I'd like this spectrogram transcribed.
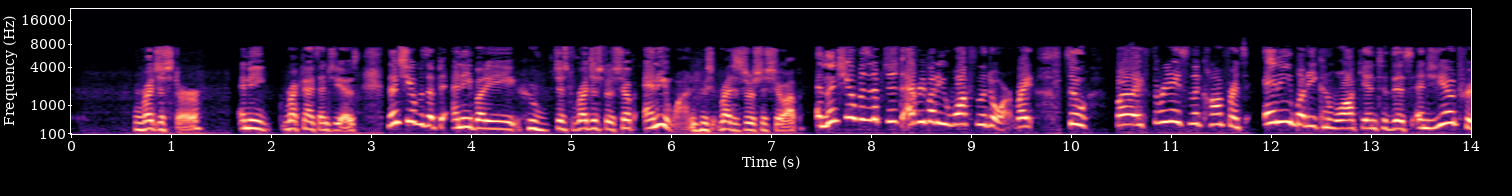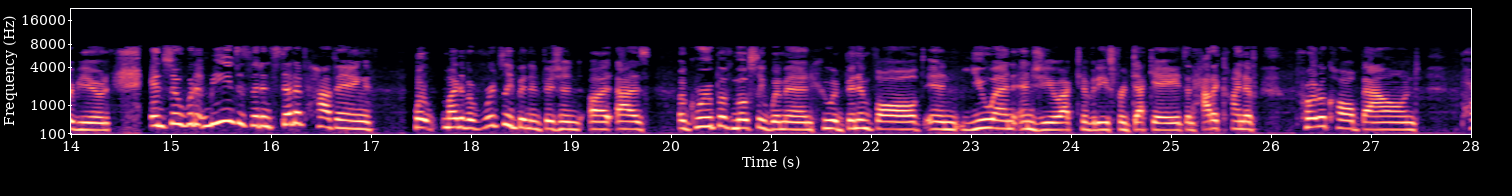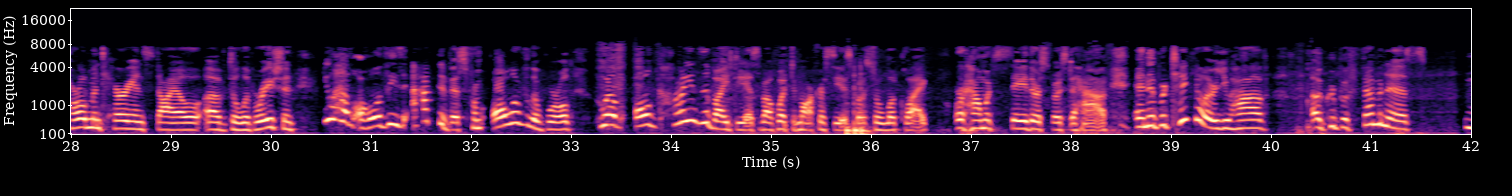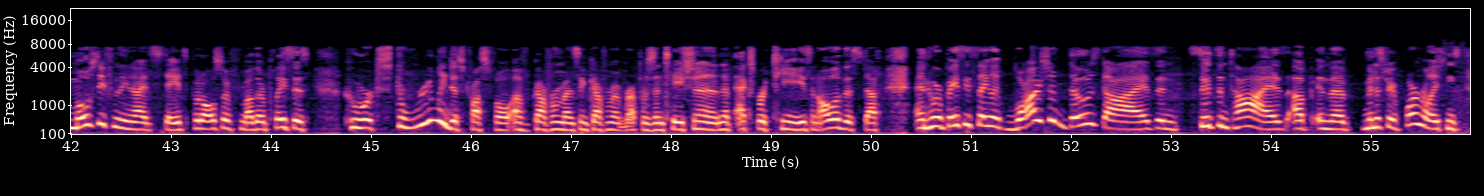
register any recognized NGOs. Then she opens up to anybody who just registers to show up, anyone who registers to show up. And then she opens it up to just everybody who walks in the door, right? So by like three days in the conference, anybody can walk into this NGO tribune. And so what it means is that instead of having what might have originally been envisioned uh, as a group of mostly women who had been involved in UN NGO activities for decades and had a kind of protocol bound parliamentarian style of deliberation, you have all of these activists from all over the world who have all kinds of ideas about what democracy is supposed to look like or how much say they're supposed to have. And in particular, you have a group of feminists mostly from the United States, but also from other places, who were extremely distrustful of governments and government representation and of expertise and all of this stuff, and who are basically saying, like, why should those guys in suits and ties up in the Ministry of Foreign Relations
